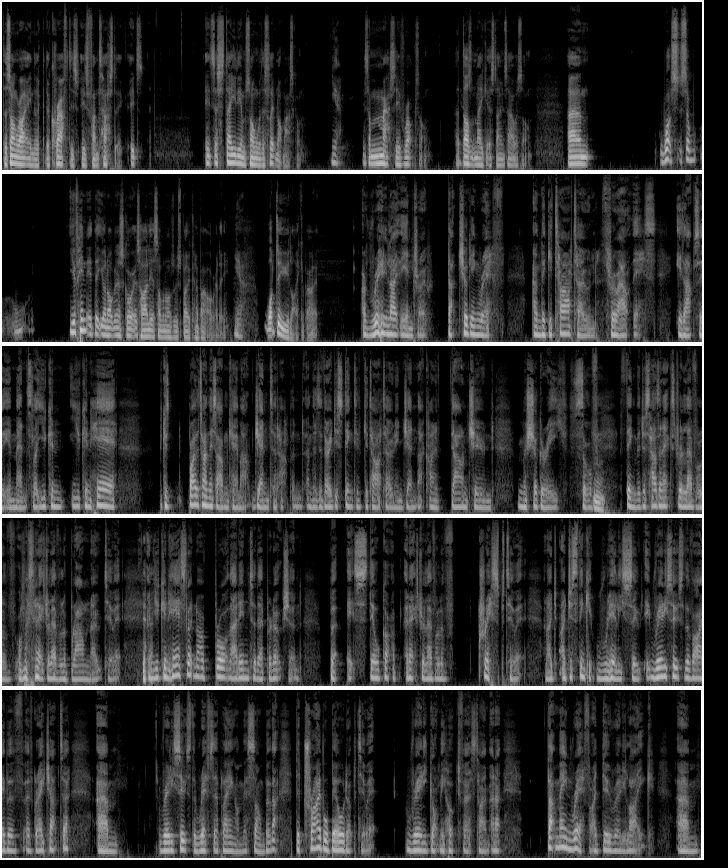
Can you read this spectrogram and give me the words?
The songwriting, the the craft is is fantastic. It's it's a stadium song with a Slipknot mask on. Yeah, it's a massive rock song. That yeah. doesn't make it a Stone Sour song. Um, what's so? you've hinted that you're not going to score it as highly as someone else we've spoken about already. Yeah. What do you like about it? I really like the intro, that chugging riff, and the guitar tone throughout this is absolutely immense. Like you can you can hear because by the time this album came out, Djent had happened, and there's a very distinctive guitar tone in Djent, that kind of down tuned, sugary sort of mm. thing that just has an extra level of almost an extra level of brown note to it. Yeah. And you can hear Slipknot have brought that into their production, but it's still got a, an extra level of crisp to it. And I, I just think it really suit it really suits the vibe of of Grey Chapter. Um, really suits the riffs they're playing on this song. But that the tribal build up to it really got me hooked first time. And I, that main riff I do really like. Um,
